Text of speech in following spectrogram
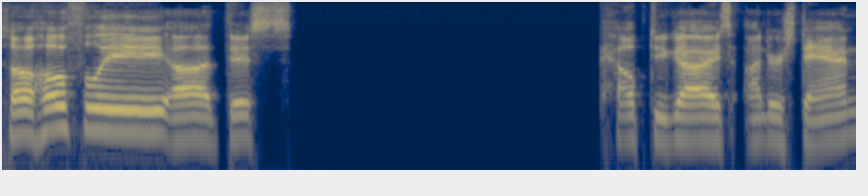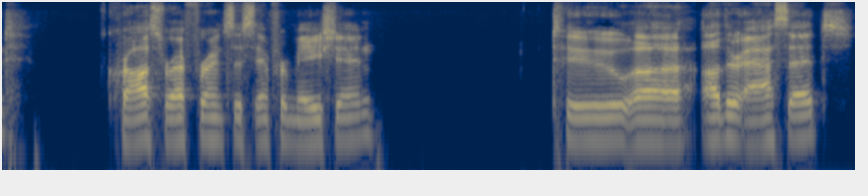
So hopefully, uh, this helped you guys understand, cross reference this information to uh, other assets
